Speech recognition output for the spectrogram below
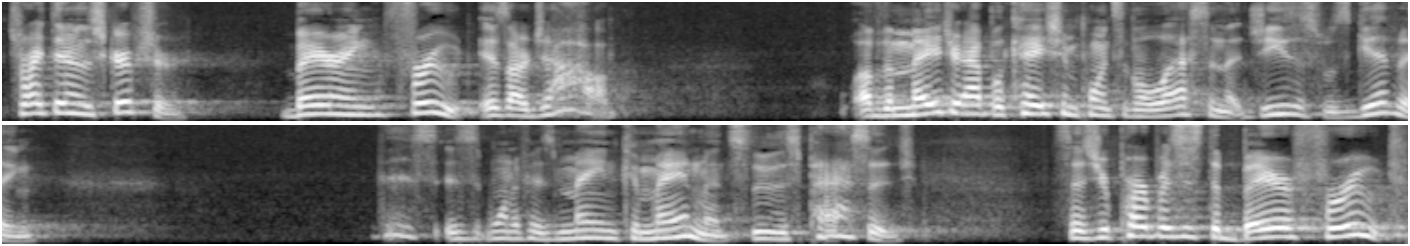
It's right there in the scripture. Bearing fruit is our job of the major application points in the lesson that Jesus was giving, this is one of his main commandments through this passage. It says, Your purpose is to bear fruit,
